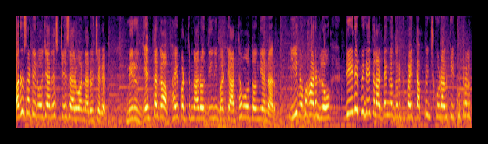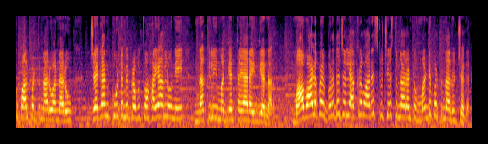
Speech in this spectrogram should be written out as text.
మరుసటి రోజు అరెస్ట్ చేశారు అన్నారు జగన్. మీరు ఎంతగా భయపడుతున్నారో దీన్ని బట్టి అర్థమవుతోంది అన్నారు. ఈ వ్యవహారంలో టీడీపీ నేతలు అడ్డంగా దొరికిపై తప్పించుకోవడానికి కుట్రలకు పాల్పడుతున్నారు అన్నారు. జగన్ కూటమి ప్రభుత్వ హయాంలోనే నకిలీ మద్యం తయారైంది అన్నారు. మా వాళ్ళపై బురద జల్లి అక్రమ అరెస్టులు చేస్తున్నారంటూ మండిపడుతున్నారు జగన్.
